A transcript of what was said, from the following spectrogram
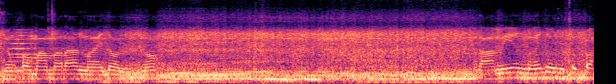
yung pamamaraan mga idol no? Marami yan mga idol. Ito pa.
